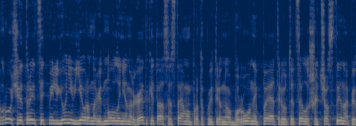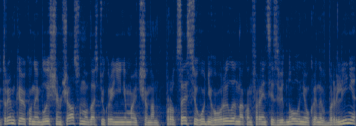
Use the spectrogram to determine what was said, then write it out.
Гроші 30 мільйонів євро на відновлення енергетики та системи протиповітряної оборони Петріоти. Це лише частина підтримки, яку найближчим часом надасть Україні Німеччина. Про це сьогодні говорили на конференції з відновлення України в Берліні.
